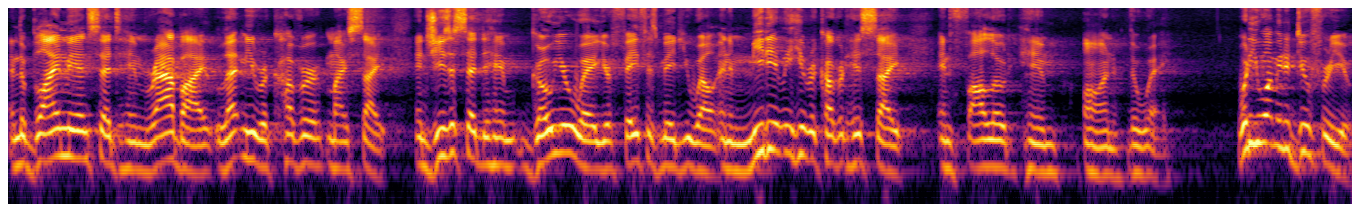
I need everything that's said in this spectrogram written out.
And the blind man said to him, Rabbi, let me recover my sight. And Jesus said to him, Go your way, your faith has made you well. And immediately he recovered his sight and followed him on the way. What do you want me to do for you?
